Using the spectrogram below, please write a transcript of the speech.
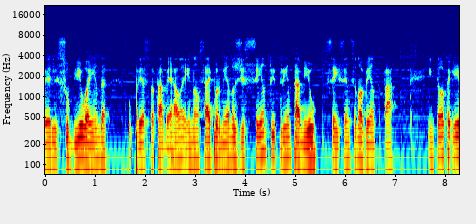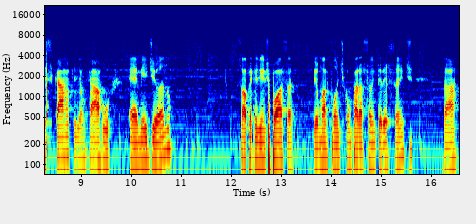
ele subiu ainda o preço da tabela e não sai por menos de 130.690, tá? Então eu peguei esse carro, que ele é um carro é, mediano, só para que a gente possa ter uma fonte de comparação interessante, tá?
